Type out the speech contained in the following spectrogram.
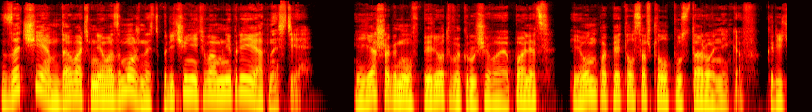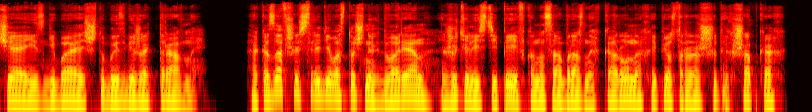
«Зачем давать мне возможность причинить вам неприятности?» Я шагнул вперед, выкручивая палец, и он попятился в толпу сторонников, крича и изгибаясь, чтобы избежать травмы. Оказавшись среди восточных дворян, жителей степей в конусообразных коронах и пестро расшитых шапках,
